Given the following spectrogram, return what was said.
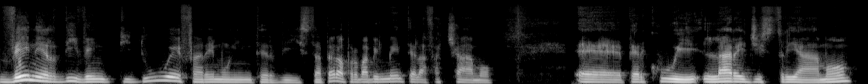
Venerdì 22 faremo un'intervista, però probabilmente la facciamo, eh, per cui la registriamo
